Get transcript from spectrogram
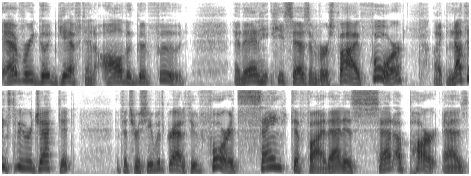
every good gift and all the good food. And then he says in verse 5 For, like nothing's to be rejected if it's received with gratitude, for it's sanctified, that is set apart as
